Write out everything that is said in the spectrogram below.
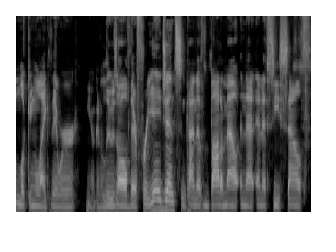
looking like they were, you know, going to lose all of their free agents and kind of bottom out in that NFC South,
